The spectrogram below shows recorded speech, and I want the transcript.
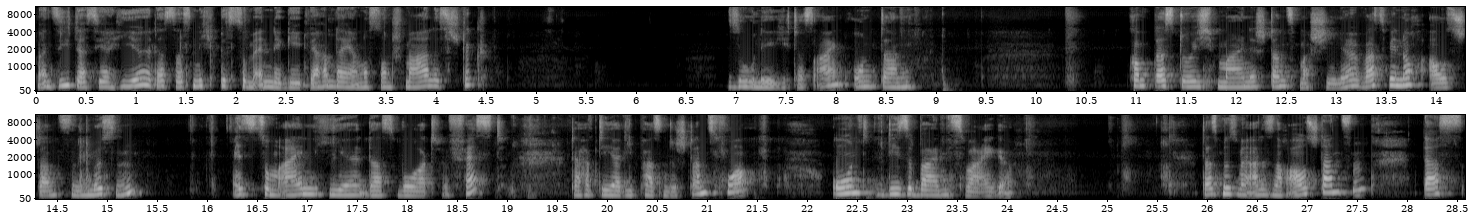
man sieht das ja hier, dass das nicht bis zum Ende geht. Wir haben da ja noch so ein schmales Stück. So lege ich das ein und dann kommt das durch meine Stanzmaschine. Was wir noch ausstanzen müssen, ist zum einen hier das Wort fest. Da habt ihr ja die passende Stanzform und diese beiden Zweige. Das müssen wir alles noch ausstanzen. Das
